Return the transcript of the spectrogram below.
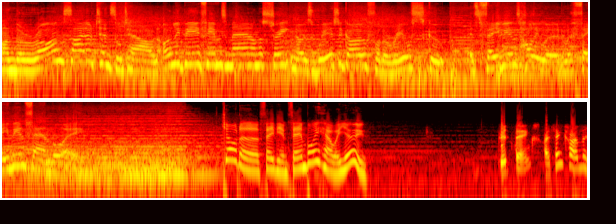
On the wrong side of Tinseltown, only BFM's man on the street knows where to go for the real scoop. It's Fabian's Hollywood with Fabian Fanboy. Kia ora, Fabian Fanboy, how are you? Good, thanks. I think I'm a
